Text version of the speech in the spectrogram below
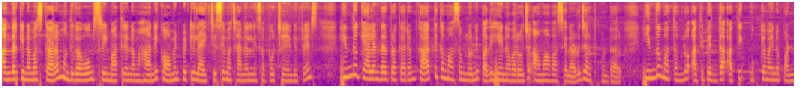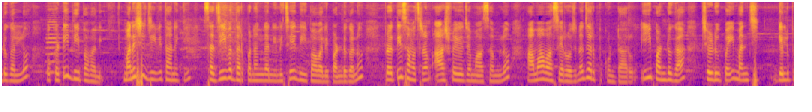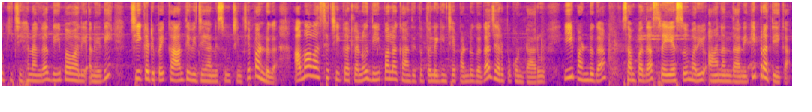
అందరికీ నమస్కారం. ముందుగా ఓం శ్రీ మాత్రే నమ అని కామెంట్ పెట్టి లైక్ చేసి మా ఛానల్ని సపోర్ట్ చేయండి ఫ్రెండ్స్. హిందూ క్యాలెండర్ ప్రకారం కార్తీక మాసంలోని పదిహేనవ రోజు అమావాస్య నాడు జరుపుకుంటారు. హిందూ మతంలో అతిపెద్ద అతి ముఖ్యమైన పండుగల్లో ఒకటి దీపావళి. మనిషి జీవితానికి సజీవ దర్పణంగా నిలిచే దీపావళి పండుగను ప్రతి సంవత్సరం ఆశ్వయుజ మాసంలో అమావాస్య రోజున జరుపుకుంటారు. ఈ పండుగ చెడుపై మంచి గెలుపుకి చిహ్నంగా దీపావళి అనేది చీకటిపై కాంతి విజయాన్ని సూచించే పండుగ. అమావాస్య చీకట్లను దీపాల కాంతితో తొలగించే పండుగగా జరుపుకుంటారు. ఈ పండుగ సంపద శ్రేయస్సు మరియు ఆనందానికి ప్రతీక.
